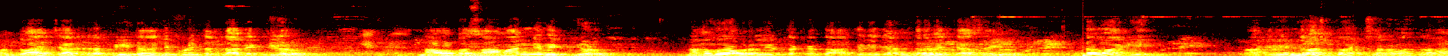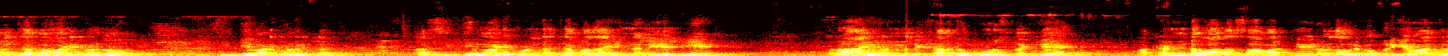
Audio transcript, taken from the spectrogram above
ಮಧ್ವಾಚಾರ್ಯರ ಪೀಠದಲ್ಲಿ ಕುಳಿತಂತಹ ವ್ಯಕ್ತಿಗಳು. ನಾವೊಬ್ಬ ಸಾಮಾನ್ಯ ವ್ಯಕ್ತಿಗಳು. ನಮಗೂ ಅವರಲ್ಲಿರ್ತಕ್ಕಂಥ ಅಜಗಜಾಂತರ ವ್ಯತ್ಯಾಸ ಇದೆ. ರಾಘವೇಂದ್ರ ಅಷ್ಟಾಕ್ಷರ ಮಂತ್ರವನ್ನು ಜಪ ಮಾಡಿಕೊಂಡು ಸಿದ್ಧಿ ಮಾಡಿಕೊಂಡಿರ್ತಾರೆ. ಆ ಸಿದ್ಧಿ ಮಾಡಿಕೊಂಡ ಜಪದ ಹಿನ್ನೆಲೆಯಲ್ಲಿ ರಾಯರನ್ನಲ್ಲಿ ಕರೆದು ಕೂಡಿಸ್ಲಿಕ್ಕೆ ಅಖಂಡವಾದ ಸಾಮರ್ಥ್ಯ ಇರೋದು ಅವ್ರಿಗೊಬ್ಬರಿಗೆ ಮಾತ್ರ.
